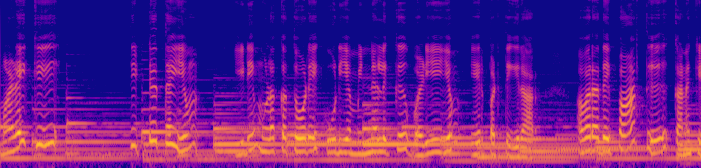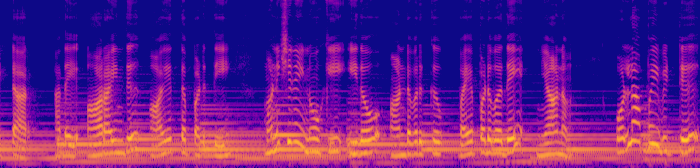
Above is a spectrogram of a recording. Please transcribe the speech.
மழைக்கு திட்டத்தையும் இடி முழக்கத்தோடே கூடிய மின்னலுக்கு வழியையும் ஏற்படுத்துகிறார். அவர் அதை பார்த்து கணக்கிட்டார். அதை ஆராய்ந்து ஆயத்தப்படுத்தி மனுஷனை நோக்கி இதோ ஆண்டவருக்கு பயப்படுவதே ஞானம். பொல்லாப்பை விட்டு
